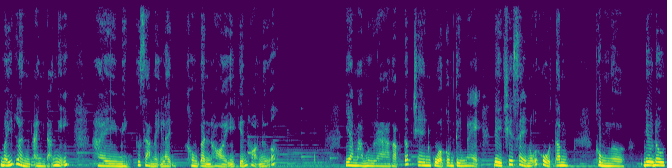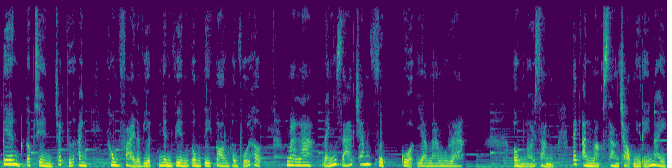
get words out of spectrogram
Mấy lần anh đã nghĩ, hay mình cứ ra mệnh lệnh, không cần hỏi ý kiến họ nữa. Yamamura gặp cấp trên của công ty mẹ để chia sẻ nỗi khổ tâm. Không ngờ, điều đầu tiên cấp trên trách cứ anh không phải là việc nhân viên công ty con không phối hợp, mà là đánh giá trang phục của Yamamura. Ông nói rằng cách ăn mặc sang trọng như thế này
